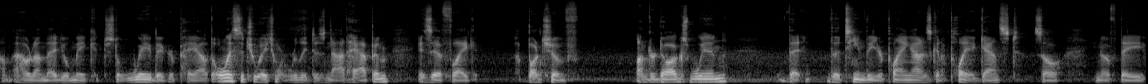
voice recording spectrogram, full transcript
um, out on that. You'll make just a way bigger payout. The only situation where it really does not happen is if like a bunch of underdogs win that the team that you're playing on is going to play against. So you know if they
